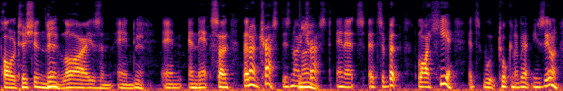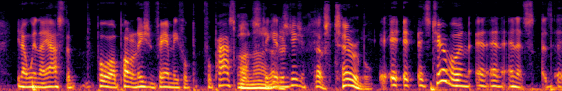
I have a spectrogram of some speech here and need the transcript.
politicians and lies and and, Yeah. And and that. So they don't trust. There's no, No. trust, and it's it's a bit like here. It's we're talking about New Zealand. You know, when they asked the poor old Polynesian family for for Oh, passports no. to get was, injection. that was terrible. It, it, it's terrible, and and, and, it's uh,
